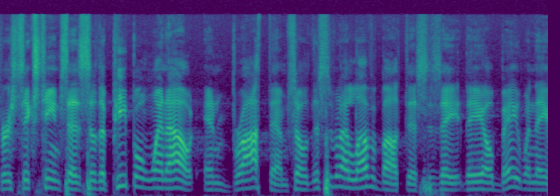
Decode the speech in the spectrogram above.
Verse 16 says, So the people went out and brought them. So this is what I love about this is they, they obey. When they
